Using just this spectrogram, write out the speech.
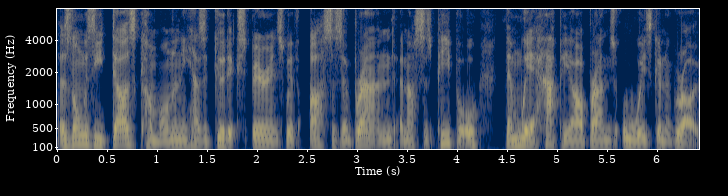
As long as he does come on and he has a good experience with us as a brand and us as people, then we're happy our brand's always going to grow.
